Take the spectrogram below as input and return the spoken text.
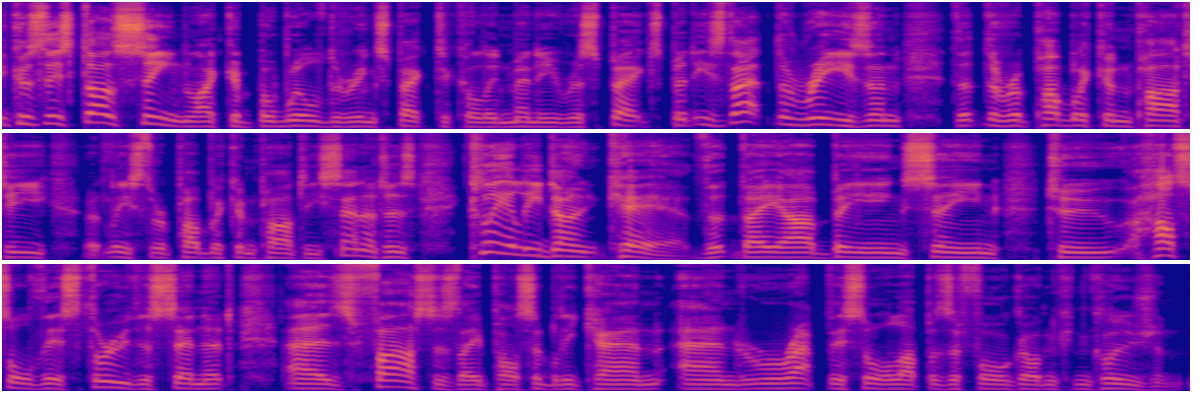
Because this does seem like a bewildering spectacle in many respects, but is that the reason that the Republican Party, at least the Republican Party senators, clearly don't care that they are being seen to hustle this through the Senate as fast as they possibly can and wrap this all up as a foregone conclusion?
